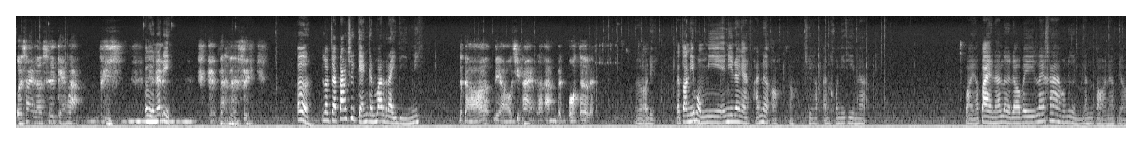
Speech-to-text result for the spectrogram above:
เออใช่แล้วชื่อแก๊งหลักเออนั่นดินั่นน่ะสิเออ เราจะตั้งชื่อแก๊งกันว่าอะไรดีนี่เดี๋ยวเดี๋ยวคิดให้แล้วทำเป็นโปสเตอร์เลยเออเอาดิแต่ตอนนี้ผมมีไอ้นี่ด้วยไงพันเนอร์อ๋ออ๋อโอเคครับ อันคนนี้ทีมนะปล่อยเขาไปนะเลยเราไปไล่ฆ่าคนอื่นกันต่อนะครับ เดี๋ยว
